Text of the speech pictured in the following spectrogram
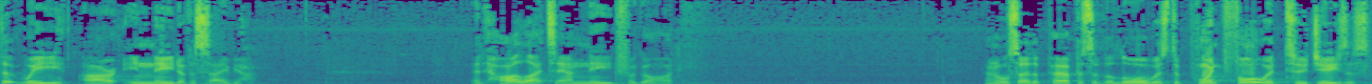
that we are in need of a Saviour. It highlights our need for God. And also the purpose of the law was to point forward to Jesus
